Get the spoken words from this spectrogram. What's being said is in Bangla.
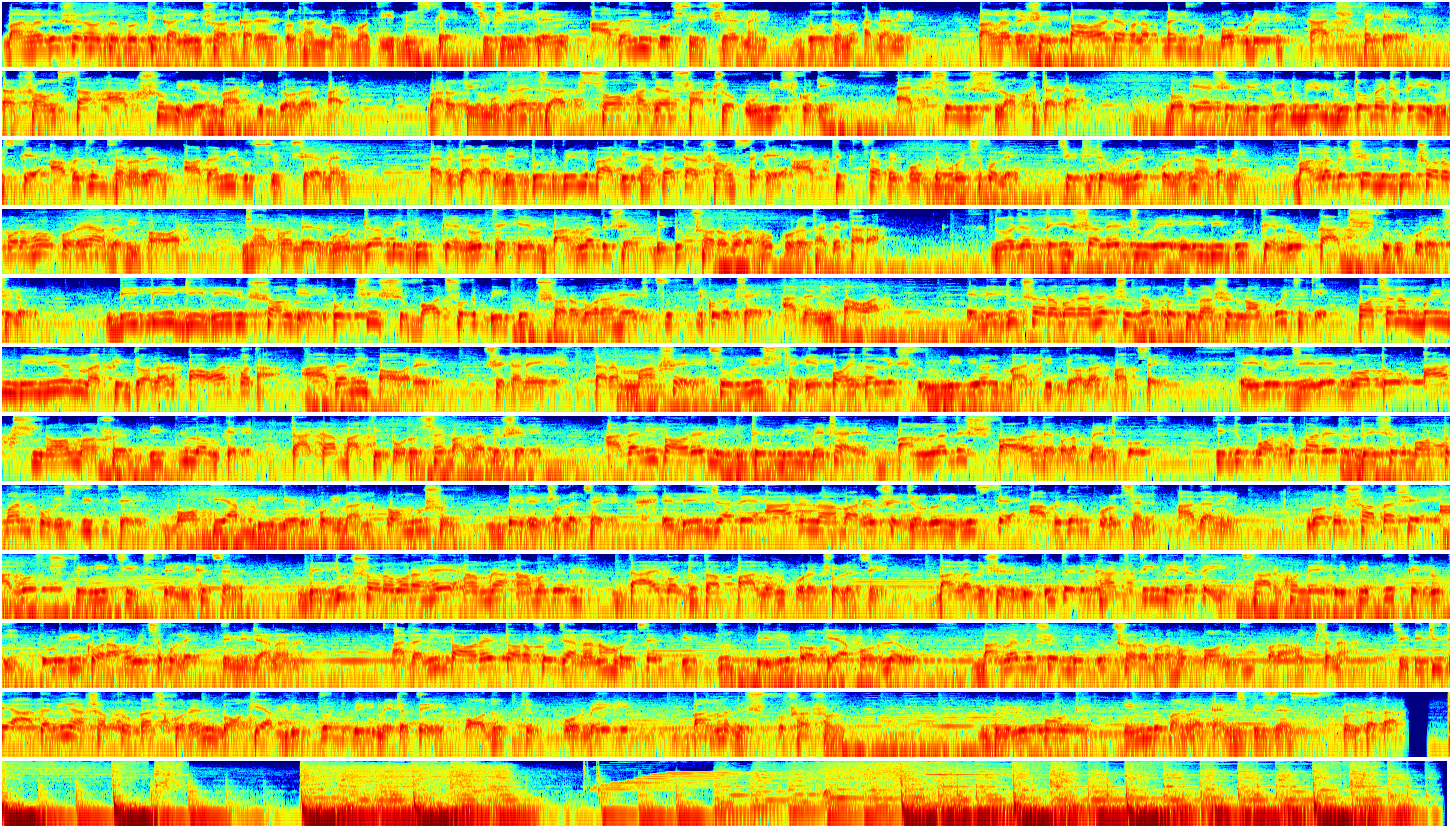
বাংলাদেশের অন্তর্বর্তীকালীন সরকারের প্রধান মোহাম্মদ ইউনুসকে চিঠি লিখলেন আদানি গোষ্ঠীর চেয়ারম্যান গৌতম আদানি। বাংলাদেশের পাওয়ার ডেভেলপমেন্ট বোর্ডের কাছ থেকে তার সংস্থা আটশো মিলিয়ন মার্কিন ডলার পায়। ভারতীয় মুদ্রায় যা ছ হাজার সাতশো উনিশ কোটি, একচল্লিশ লক্ষ টাকা। বকেয়া সেই বিদ্যুৎ বিল দ্রুত মেটাতে ইউনুসকে আবেদন জানালেন আদানি গোষ্ঠীর চেয়ারম্যান। এত টাকার বিদ্যুৎ বিল বাকি থাকায় তার সংস্থাকে আর্থিক চাপে পড়তে হয়েছে বলে চিঠিতে উল্লেখ করলেন আদানি। বাংলাদেশে বিদ্যুৎ সরবরাহ করে আদানি পাওয়ার। ঝাড়খণ্ডের গোড্রা বিদ্যুৎ কেন্দ্র থেকে বাংলাদেশে বিদ্যুৎ সরবরাহ করে থাকে তারা। দু সালের জুনে এই বিদ্যুৎ কেন্দ্র কাজ শুরু করেছিল। বিপিডিবির সঙ্গে পঁচিশ বছর বিদ্যুৎ সরবরাহের চুক্তি করেছে আদানি পাওয়ার। এই বিদ্যুৎ সরবরাহের জন্য প্রতি মাসে নব্বই থেকে পঁচানব্বই মিলিয়ন মার্কিন ডলার পাওয়ার কথা আদানি পাওয়ারের। সেখানে তারা মাসে চল্লিশ থেকে পঁয়তাল্লিশ মিলিয়ন মার্কিন ডলার পাচ্ছে। এরই জেরে গত আট ন মাসে বিপুল অঙ্কের টাকা বাকি পড়েছে বাংলাদেশের। আদানি পাওয়ারের বিদ্যুতের বিল মেটায় বাংলাদেশ পাওয়ার ডেভেলপমেন্ট বোর্ড। কিন্তু পদ্মপাড়ের দেশের বর্তমান পরিস্থিতিতে বকেয়া বিলের পরিমাণ ক্রমশই বেড়ে চলেছে। এই বিল যাতে আর না বাড়ে সেজন্য ইউনুসকে আবেদন করেছেন আদানি। গত সাতাশে আগস্ট তিনি চিঠিতে লিখেছেন বিদ্যুৎ সরবরাহে আমরা আমাদের দায়বদ্ধতা পালন করে চলেছি। বাংলাদেশের বিদ্যুতের ঘাটতি মেটাতেই ঝাড়খণ্ডে এই বিদ্যুৎ কেন্দ্রটি তৈরি করা হয়েছে বলে তিনি জানান। আদানি পাওয়ারের তরফে জানানো হয়েছে, বিদ্যুৎ বিল বকেয়া পড়লেও বাংলাদেশে বিদ্যুৎ সরবরাহ বন্ধ করা হচ্ছে না। চিঠিতে আদানি আশা প্রকাশ করেন, বকেয়া বিদ্যুৎ বিল মেটাতে পদক্ষেপ করবে বাংলাদেশ প্রশাসন। Report Indo Bangla Times business, Kolkata.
